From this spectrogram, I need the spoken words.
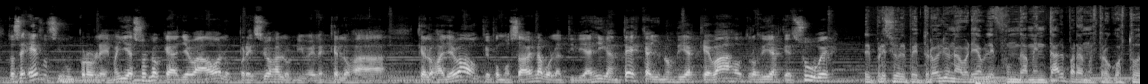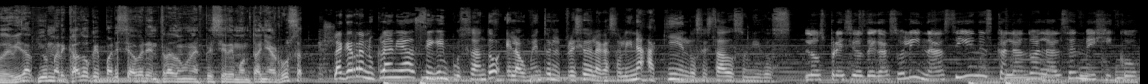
Entonces eso sí es un problema y eso es lo que ha llevado a los precios a los niveles que los ha, que los ha llevado, aunque como sabes la volatilidad es gigantesca, hay unos días que baja, otros días que sube. El precio del petróleo, una variable fundamental para nuestro costo de vida y un mercado que parece haber entrado en una especie de montaña rusa. La guerra en Ucrania sigue impulsando el aumento en el precio de la gasolina aquí en los Estados Unidos. Los precios de gasolina siguen escalando al alza en México.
